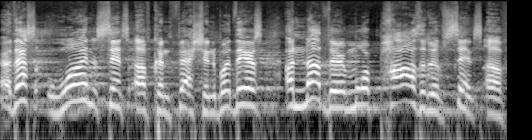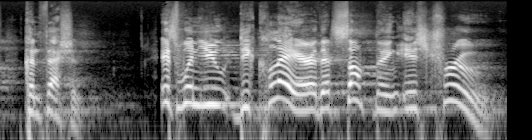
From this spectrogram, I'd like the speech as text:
Uh, that's one sense of confession, but there's another more positive sense of confession. It's when you declare that something is true.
